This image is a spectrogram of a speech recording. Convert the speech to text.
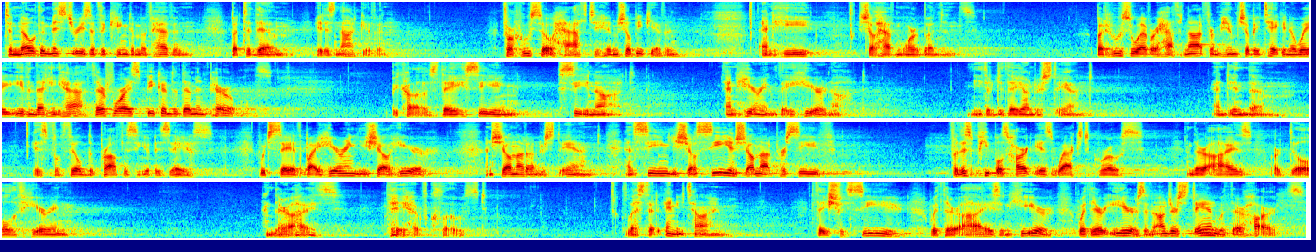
to know the mysteries of the kingdom of heaven, but to them it is not given. For whoso hath, to him shall be given, and he shall have more abundance. But whosoever hath not, from him shall be taken away even that he hath. Therefore I speak unto them in parables because they seeing see not, and hearing they hear not, neither do they understand. And in them is fulfilled the prophecy of Isaiah, which saith, By hearing ye shall hear, and shall not understand, and seeing ye shall see, and shall not perceive. For this people's heart is waxed gross, and their eyes are dull of hearing, and their eyes they have closed, lest at any time they should see with their eyes and hear with their ears and understand with their hearts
